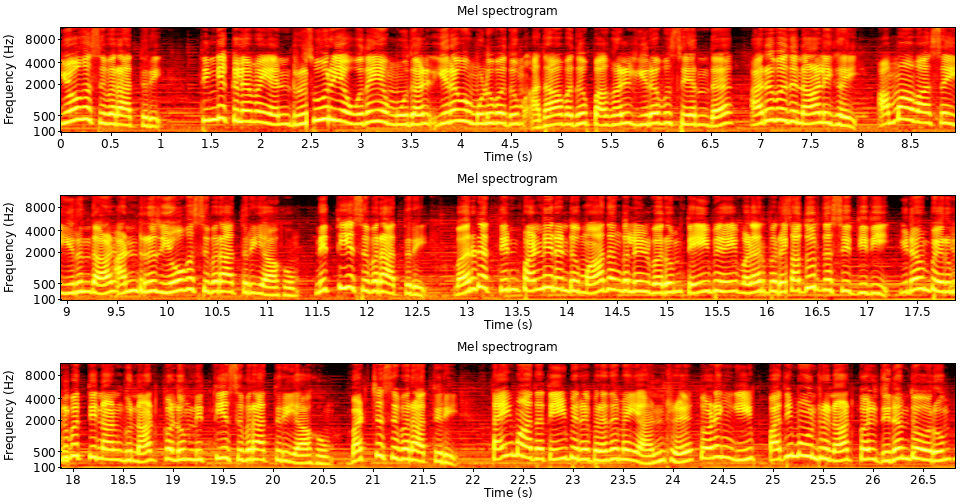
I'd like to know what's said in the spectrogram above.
யோக சிவராத்திரி. திங்கக்கிழமை அன்று சூரிய உதயம் முதல் இரவு முழுவதும் அதாவது பகல் இரவு சேர்ந்த அறுபது நாளிகை அமாவாசை இருந்தால் அன்று யோக சிவராத்திரி ஆகும் நித்திய சிவராத்திரி. வருடத்தின் பன்னிரண்டு மாதங்களில் வரும் தேய்பிரை வளர்பிறை சதுர்தசி திதி இடம்பெறும் இருபத்தி நான்கு நாட்களும் நித்திய சிவராத்திரி ஆகும் பட்ச சிவராத்திரி. தை மாத தீவிர பிரதமை அன்று தொடங்கி பதிமூன்று நாட்கள் தினந்தோறும்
